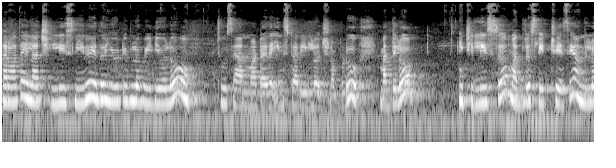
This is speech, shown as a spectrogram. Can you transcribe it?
తర్వాత ఇలా చిల్లీస్. నేను ఏదో యూట్యూబ్లో వీడియోలో చూసాను అనమాట అదే ఇన్స్టా రీల్లో వచ్చినప్పుడు. మధ్యలో ఈ చిల్లీస్ మధ్యలో స్లిట్ చేసి అందులో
